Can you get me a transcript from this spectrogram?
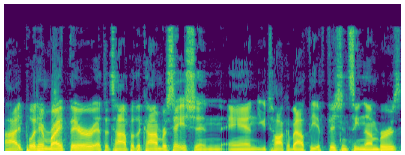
I'd put him right there at the top of the conversation. And you talk about the efficiency numbers,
